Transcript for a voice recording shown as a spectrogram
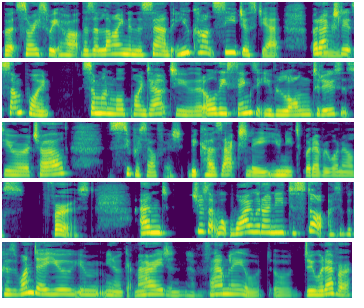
but sorry, sweetheart, there's a line in the sand that you can't see just yet. But Mm. actually, at some point, someone will point out to you that all these things that you've longed to do since you were a child, super selfish because actually you need to put everyone else first. And she was like, "Well, why would I need to stop?" I said, "Because one day you you you know get married and have a family or or do whatever,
